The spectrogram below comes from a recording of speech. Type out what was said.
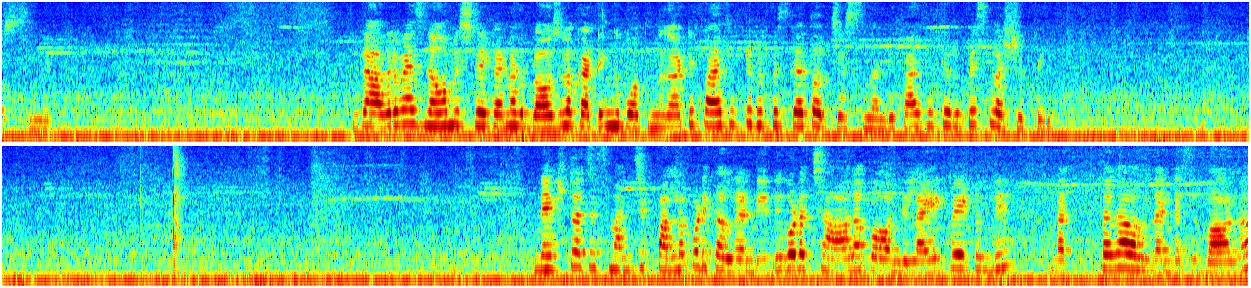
వస్తుంది. ఇంకా అదర్వైజ్ నో మిస్టేక్ అండి. అది బ్లౌజ్లో కటింగ్ పోతుంది కాబట్టి ఫైవ్ ఫిఫ్టీ రూపీస్కి అయితే వచ్చేస్తుందండి. Five fifty rupees plus shipping next వచ్చేసి మంచి పల్లపొడి కలర్ అండి. ఇది కూడా చాలా బాగుంది. లైట్ వెయిట్ ఉంది. మెత్తగా ఉందండి అసలు బాగా.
